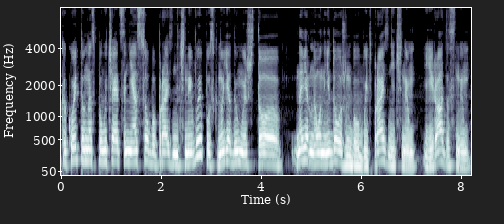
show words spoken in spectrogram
какой-то у нас получается не особо праздничный выпуск, но я думаю, что, наверное, он и не должен был быть праздничным и радостным.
